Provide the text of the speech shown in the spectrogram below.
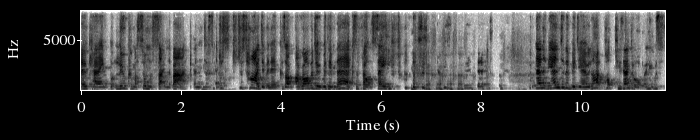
okay. But Luca, my son, was sat in the back, and just just just hide him in it because I'd rather do it with him there because I felt safe. but then at the end of the video, he like popped his head up, and it was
